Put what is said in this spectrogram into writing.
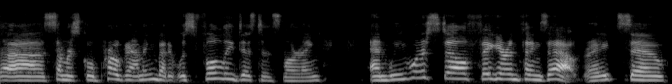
uh, summer school programming, but it was fully distance learning and we were still figuring things out, right? So,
